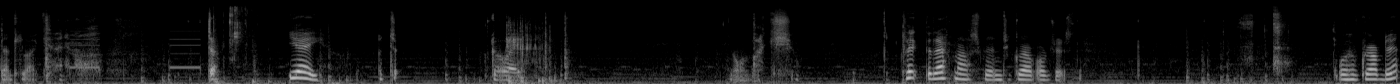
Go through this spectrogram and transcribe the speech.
Don't like you anymore. Don't. Yay. Click the left mouse button to grab objects. We'll have grabbed it.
